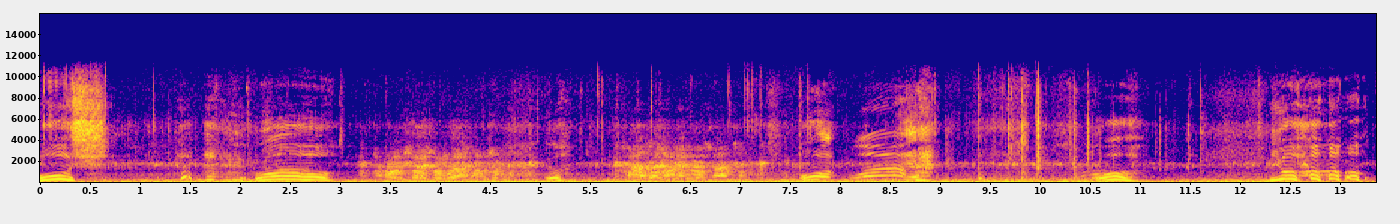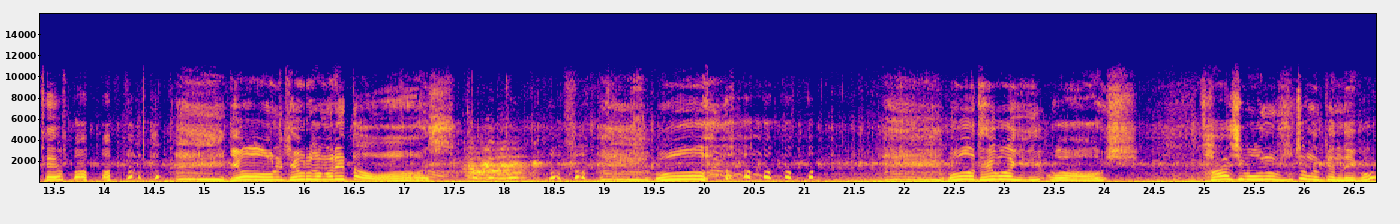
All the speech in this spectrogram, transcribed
오씨. 오. 어, 야, 우와. 우와. 오 이야 대박 야 오늘 개우러 간만 했다 와씨 올려보세요 오, 오 대박 이, 와 씨. 45는 훌쩍 넘겼는데 이거?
